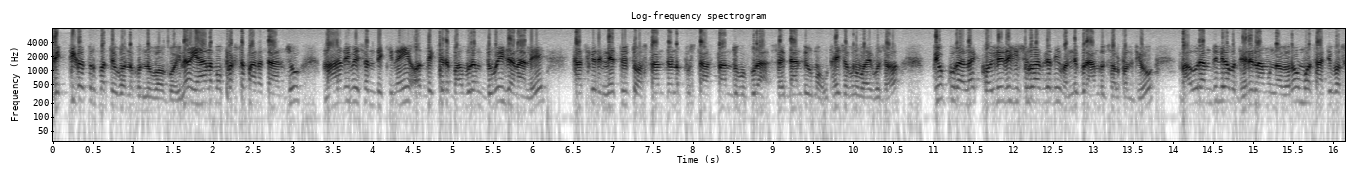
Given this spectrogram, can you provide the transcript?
व्यक्तिगत रूपमा त्यो गर्न खोज्नु भएको होइन। यहाँलाई म प्रश्न पार्न चाहन्छु महाधिवेशनदेखि नै अध्यक्ष र बाबुराम दुवैजनाले खास गरी नेतृत्व हस्तान्तरण पुस्ता हस्तान्तरणको कुरा सैद्धान्तिक रूपमा उठाइसक्नु भएको छ। त्यो कुरालाई कहिलेदेखि सुरुवात गर्ने भन्ने कुरा हाम्रो छलफल थियो। बाबुरामजीले अब धेरै लामो नगरौँ म साठी वर्ष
